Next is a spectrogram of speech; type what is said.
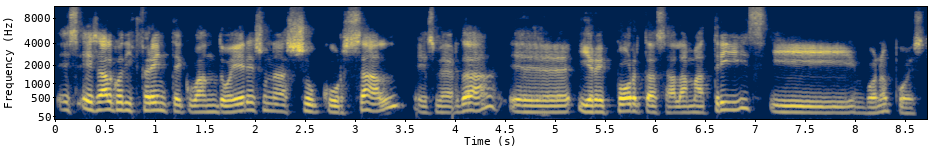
es, es, algo diferente cuando eres una sucursal, es verdad, eh, y reportas a la matriz y, bueno, pues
